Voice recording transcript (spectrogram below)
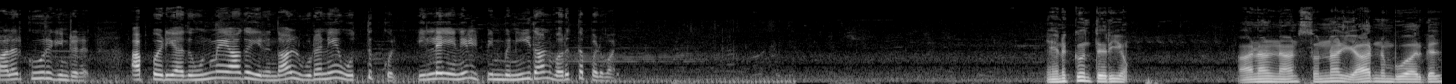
பலர் கூறுகின்றனர். அப்படி அது உண்மையாக இருந்தால் உடனே ஒத்துக்கொள். இல்லையெனில் பின்பு நீதான் வருத்தப்படுவாய். எனக்கும் தெரியும். ஆனால் நான் சொன்னால் யார் நம்புவார்கள்?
